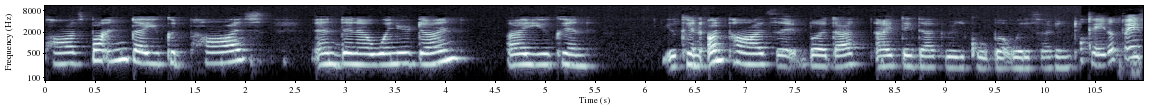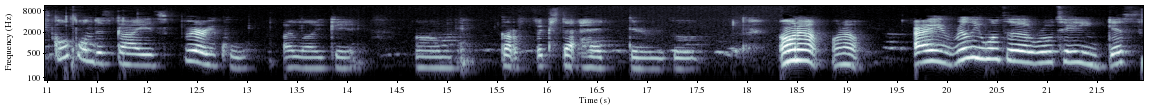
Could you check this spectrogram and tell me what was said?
pause button that you could pause, and then uh, when you're done, uh, you can you can unpause it, but that I think that's really cool. But wait a second. Okay, the face sculpt on this guy is very cool. I like it. Um, gotta fix that head. There we go. Oh no! Oh no! I really want a rotating disc.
